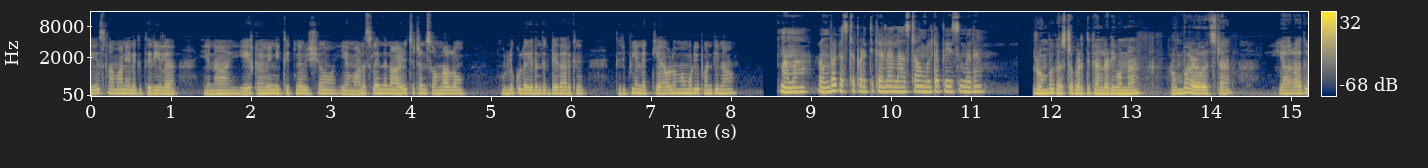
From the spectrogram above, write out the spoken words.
பேசலாமான்னு எனக்கு தெரியல. ஏன்னா ஏற்கனவே நீ திட்டின விஷயம் என் மனசுலேருந்து நான் அழிச்சிட்டேன்னு சொன்னாலும் உள்ளுக்குள்ளே இருந்துக்கிட்டே தான் இருக்குது திருப்பி எனக்கு கேவலமாக முடிவு பண்ணிட்டீனா? மாமா ரொம்ப கஷ்டப்படுத்திட்டேன்ல லாஸ்ட்டாக உங்கள்கிட்ட பேசும்போது. ரொம்ப கஷ்டப்படுத்திட்டேன்லடி ஒன்றா ரொம்ப அழ வச்சிட்டேன். யாராவது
